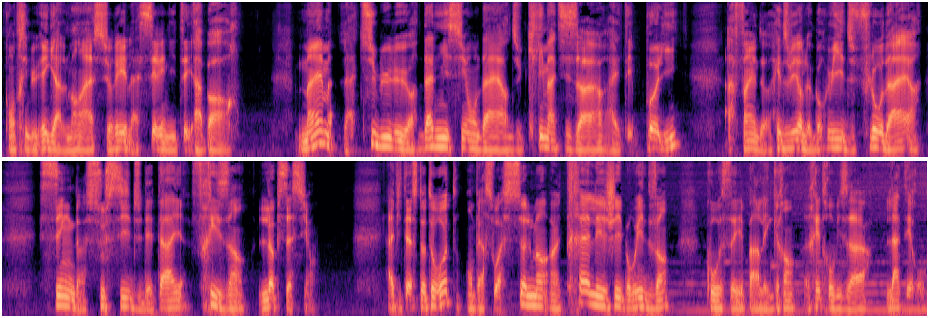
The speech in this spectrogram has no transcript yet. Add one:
contribue également à assurer la sérénité à bord. Même la tubulure d'admission d'air du climatiseur a été polie afin de réduire le bruit du flot d'air, signe d'un souci du détail frisant l'obsession. À vitesse d'autoroute, on perçoit seulement un très léger bruit de vent causé par les grands rétroviseurs latéraux.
